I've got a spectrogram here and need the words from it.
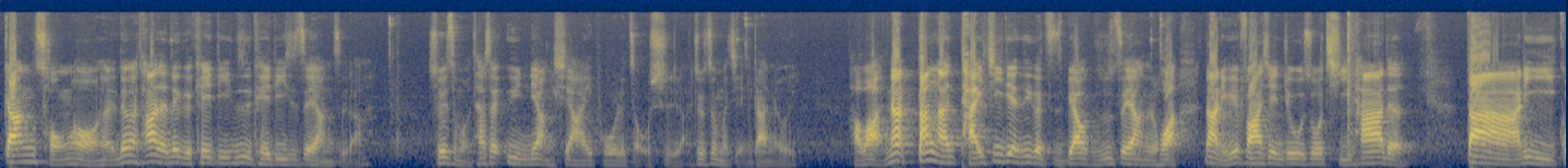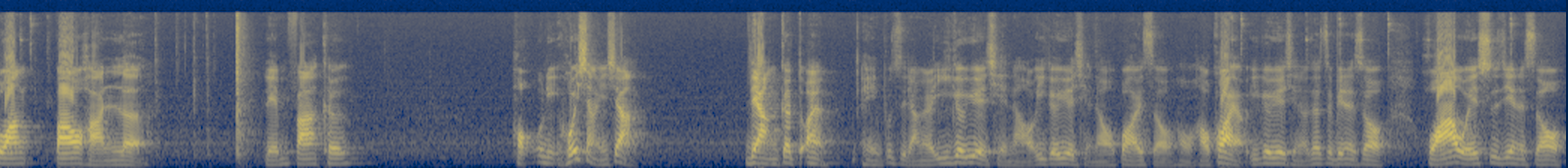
刚从吼那个它的那个 K D 日 K D 是这样子啦，所以什么？它在酝酿下一波的走势啊，就这么简单而已，好不好？那当然台积电这个指标不是这样的话，那你会发现就是说其他的大力光包含了。联发科，好，你回想一下，两个段，哎，不止两个，一个月前哦，一个月前哦，不好意思哦，好快哦，一个月前哦，在这边的时候，华为事件的时候，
